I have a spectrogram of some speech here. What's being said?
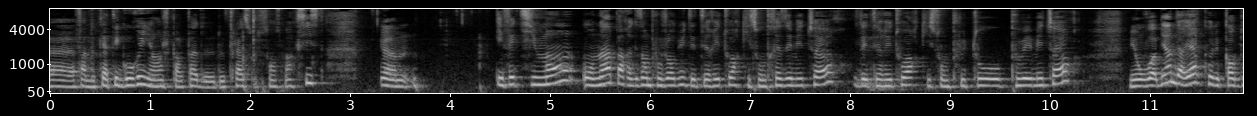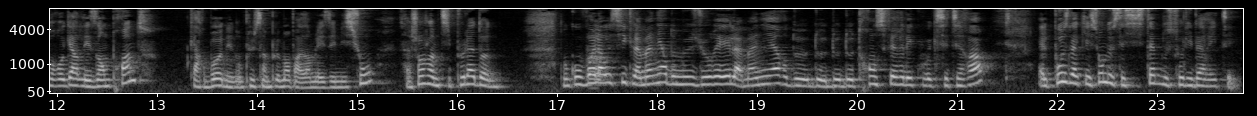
euh, enfin de catégorie. Hein, je ne parle pas de, classe au sens marxiste. Euh, Effectivement, on a par exemple aujourd'hui des territoires qui sont très émetteurs, des territoires qui sont plutôt peu émetteurs, mais on voit bien derrière que quand on regarde les empreintes, carbone et non plus simplement par exemple les émissions, ça change un petit peu la donne. Donc on voit là aussi que la manière de mesurer, la manière de, de transférer les coûts, etc., elle pose la question de ces systèmes de solidarité.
